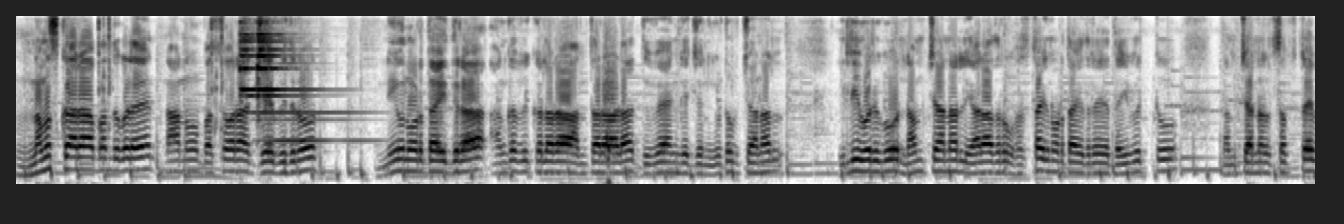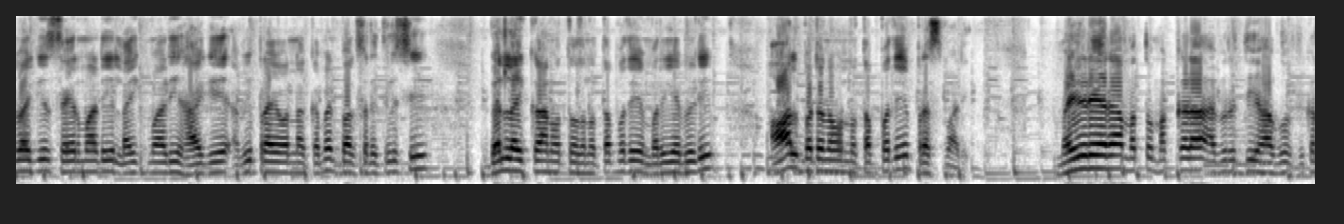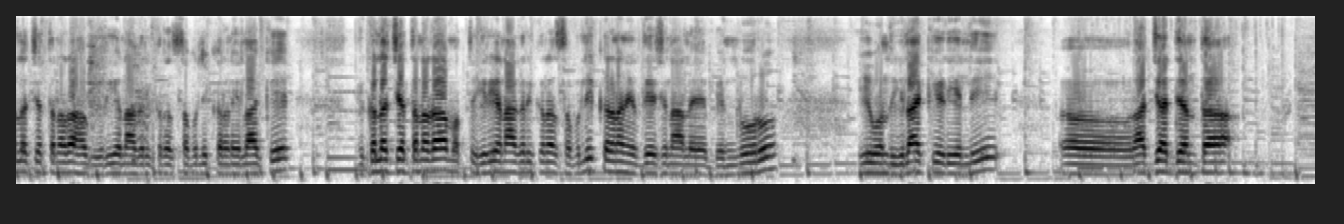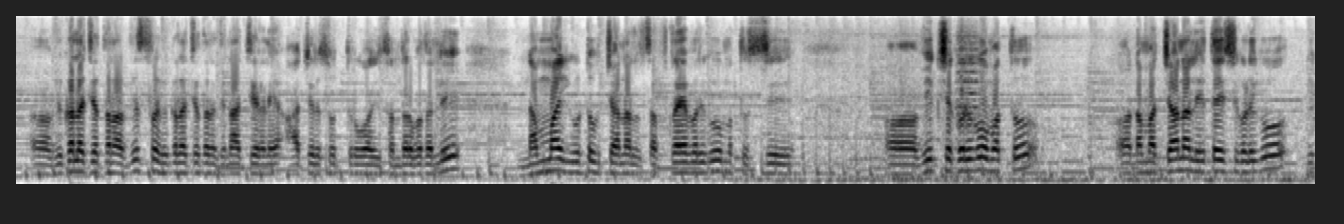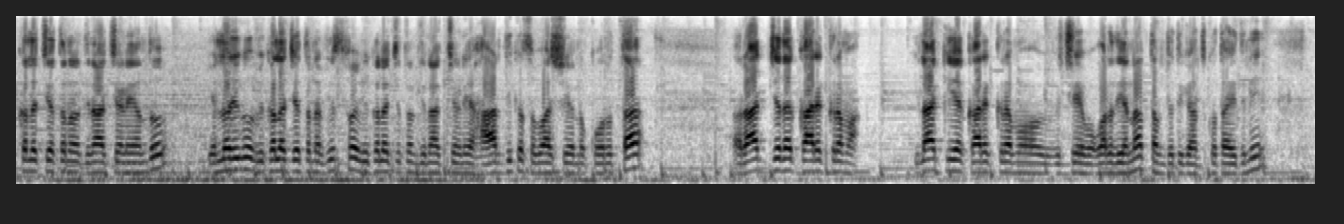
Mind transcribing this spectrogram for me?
ನಮಸ್ಕಾರ ಬಂಧುಗಳೇ, ನಾನು ಬಸವರಾಜ್ ಜೆ. ಬಿದ್ರು ನೀವು ನೋಡ್ತಾ ಇದ್ದೀರಾ ಅಂಗವಿಕಲರ ಅಂತರಾಳ ದಿವ್ಯಾಂಗಜನ್ ಯೂಟ್ಯೂಬ್ ಚಾನಲ್. ಇಲ್ಲಿವರೆಗೂ ನಮ್ಮ ಚಾನಲ್ ಯಾರಾದರೂ ಹೊಸದಾಗಿ ನೋಡ್ತಾ ಇದ್ದರೆ ದಯವಿಟ್ಟು ನಮ್ಮ ಚಾನಲ್ ಸಬ್ಸ್ಕ್ರೈಬ್ ಆಗಿ, ಶೇರ್ ಮಾಡಿ, ಲೈಕ್ ಮಾಡಿ, ಹಾಗೆ ಅಭಿಪ್ರಾಯವನ್ನು ಕಮೆಂಟ್ ಬಾಕ್ಸಲ್ಲಿ ತಿಳಿಸಿ, ಬೆಲ್ ಐಕಾನ್ ಒತ್ತೋದನ್ನು ತಪ್ಪದೇ ಮರೆಯಬೇಡಿ, ಆಲ್ ಬಟನವನ್ನು ತಪ್ಪದೇ ಪ್ರೆಸ್ ಮಾಡಿ. ಮಹಿಳೆಯರ ಮತ್ತು ಮಕ್ಕಳ ಅಭಿವೃದ್ಧಿ ಹಾಗೂ ವಿಕಲಚೇತನರ ಹಾಗೂ ಹಿರಿಯ ನಾಗರಿಕರ ಸಬಲೀಕರಣ ಇಲಾಖೆ ವಿಕಲಚೇತನರ ಮತ್ತು ಹಿರಿಯ ನಾಗರಿಕರ ಸಬಲೀಕರಣ ನಿರ್ದೇಶನಾಲಯ ಬೆಂಗಳೂರು. ಈ ಒಂದು ಇಲಾಖೆಯಡಿಯಲ್ಲಿ ರಾಜ್ಯಾದ್ಯಂತ ವಿಕಲಚೇತನ ವಿಶ್ವ ವಿಕಲಚೇತನ ದಿನಾಚರಣೆ ಆಚರಿಸುತ್ತಿರುವ ಈ ಸಂದರ್ಭದಲ್ಲಿ ನಮ್ಮ ಯೂಟ್ಯೂಬ್ ಚಾನಲ್ ಸಬ್ಸ್ಕ್ರೈಬರಿಗೂ ಮತ್ತು ಸಿ ವೀಕ್ಷಕರಿಗೂ ಮತ್ತು ನಮ್ಮ ಚಾನಲ್ ಹಿತೈಷಿಗಳಿಗೂ ವಿಕಲಚೇತನ ದಿನಾಚರಣೆಯಂದು ಎಲ್ಲರಿಗೂ ವಿಕಲಚೇತನ ವಿಶ್ವ ವಿಕಲಚೇತನ ದಿನಾಚರಣೆಯ ಹಾರ್ದಿಕ ಶುಭಾಶಯನ್ನು ಕೋರುತ್ತಾ ರಾಜ್ಯದ ಕಾರ್ಯಕ್ರಮ, ಇಲಾಖೆಯ ಕಾರ್ಯಕ್ರಮ ವಿಷಯ ವರದಿಯನ್ನು ತಮ್ಮ ಜೊತೆಗೆ ಹಂಚ್ಕೋತಾ ಇದ್ದೀನಿ.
